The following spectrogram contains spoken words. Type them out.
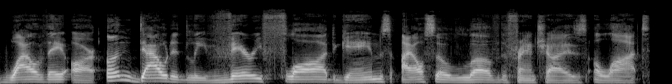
while they are undoubtedly very flawed games, I also love the franchise a lot.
